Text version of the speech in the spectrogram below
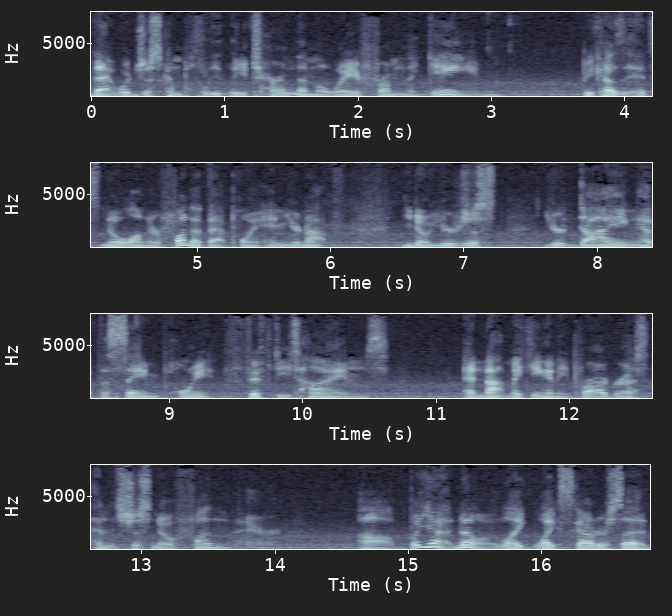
that would just completely turn them away from the game because it's no longer fun at that point and you're not you know you're just you're dying at the same point 50 times and not making any progress and it's just no fun there. Um, but yeah no like like scouter said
